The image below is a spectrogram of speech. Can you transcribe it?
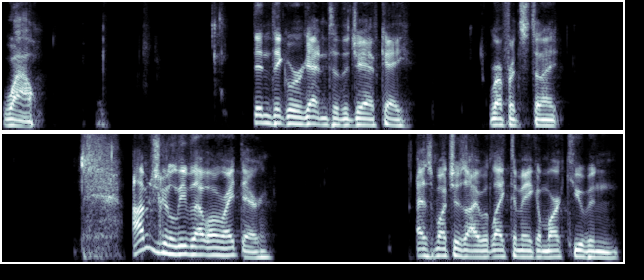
Wow. Didn't think we were getting to the JFK reference tonight. I'm just going to leave that one right there. As much as I would like to make a Mark Cuban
